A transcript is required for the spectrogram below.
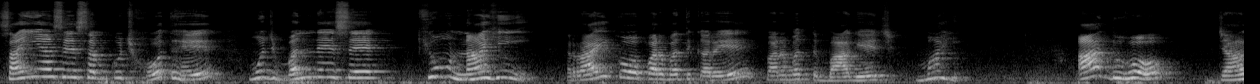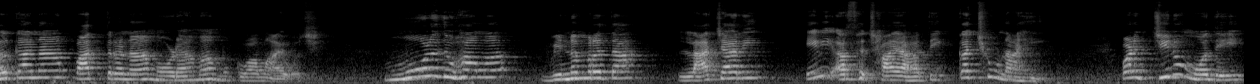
સાયા સે સબ કુછ હોત હે, મુજ બંદે સે ક્યું નાહી? રાઈ કો પર્વત કરે, પર્વત બાગે જ માહી. આ દુહો ઝાલકાના પાત્રના મોઢામાં મૂકવામાં આવ્યો છે. મૂળ દુહામાં વિનમ્રતા, લાચારી એવી અર્થછાયા હતી, કછું નાહી. પણ ચીનુ મોદી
